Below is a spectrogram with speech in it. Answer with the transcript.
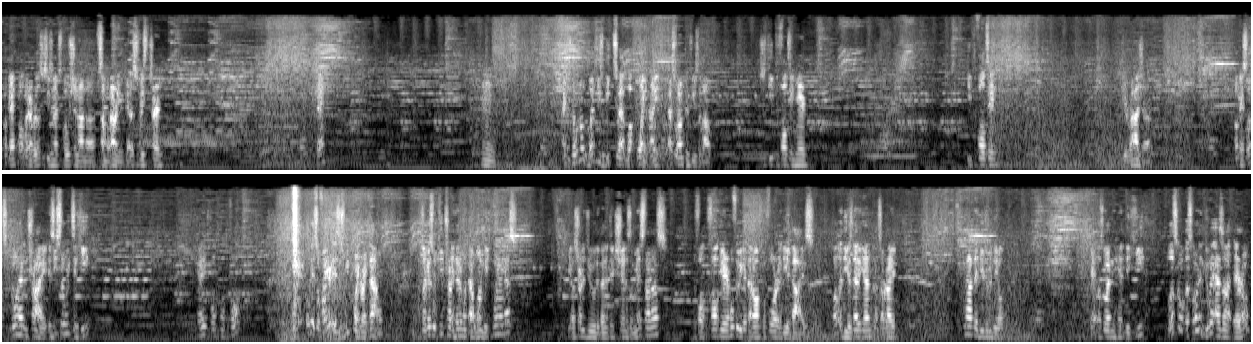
whatever, let's use X potion on uh, somebody. That's waste turn. Okay. Hmm. I don't know what he's that point, right? That's what I'm confused about. Just keep defaulting here. Defaulting. Okay, Raja. Okay, so let's go ahead and try. Is he going to heat? Okay, cool, cool, cool. Okay, so fire is right now. So I we keep trying to hit that one weak I. Let's try to do the Benediction Mist on us. Fall, fall here, hopefully we get off before he dies. Oh, use that again, that's alright. Not a big deal. Okay, let's go ahead and hit the heat. Let's, go ahead and do it as an arrow.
